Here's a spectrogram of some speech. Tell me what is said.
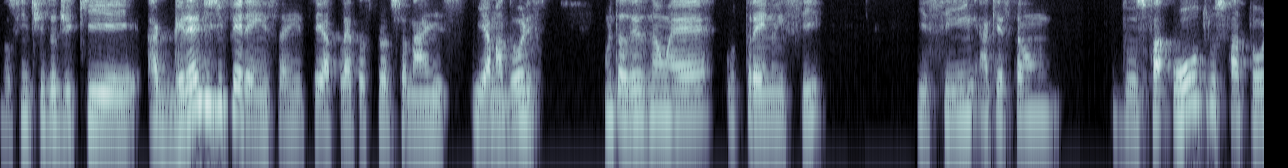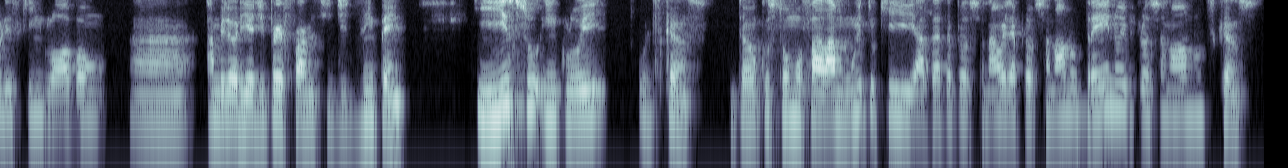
no sentido de que a grande diferença entre atletas profissionais e amadores muitas vezes não é o treino em si e sim a questão dos fa outros fatores que englobam a, a melhoria de performance, de desempenho. E isso inclui o descanso. Então, eu costumo falar muito que atleta profissional ele é profissional no treino e profissional no descanso.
